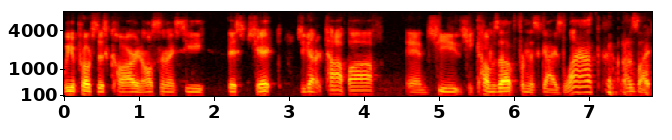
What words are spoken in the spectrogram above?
we approach this car, and all of a sudden I see this chick. She got her top off. And she she comes up from this guy's lap. I was like,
